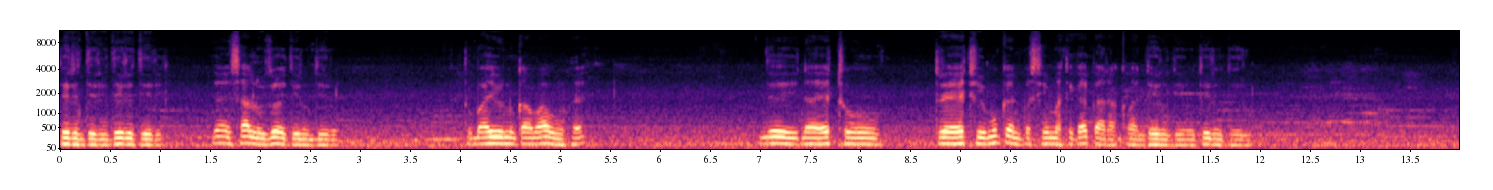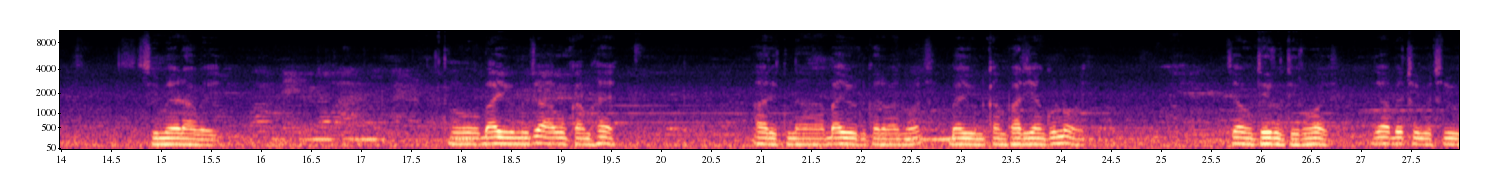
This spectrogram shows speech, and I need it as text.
ધીરે ધીરે ધીરે ધીરે. જ્યાં ચાલુ જોઈએ ધીરું ધીરું. તો બાયુનું કામ આવું છે જઈને હેઠું, ટ્રે હેઠી મૂકે ને પછી એમાંથી કાપ્યા રાખવાનું ધીરું ધીરું ધીરું ધીરું. આવે ઈ. તો બાયુનું જો આવું કામ છે આ રીતના બાયુન કરવાનું હોય. બાયુન કામ ભારિયાંગું ન હોય. જ્યાં ધીરું ધીરું હોય જ્યાં બેઠી બેઠી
